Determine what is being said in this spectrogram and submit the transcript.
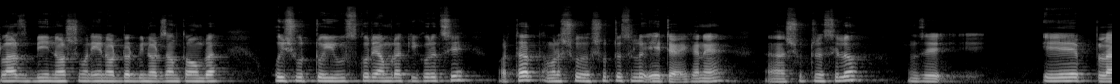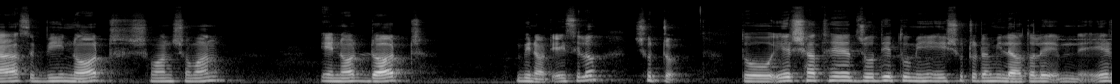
প্লাস বি নট সমান A not dot B not জানতাম আমরা। ওই সূত্র ইউজ করে আমরা কি করেছি? অর্থাৎ আমরা সূত্র ছিল এটা। এখানে সূত্র ছিল যে এ প্লাস বি নট সমান সমান A not dot B not এই ছিল সূত্র। তো এর সাথে যদি তুমি এই সূত্রটা মিলাও, তাহলে এর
